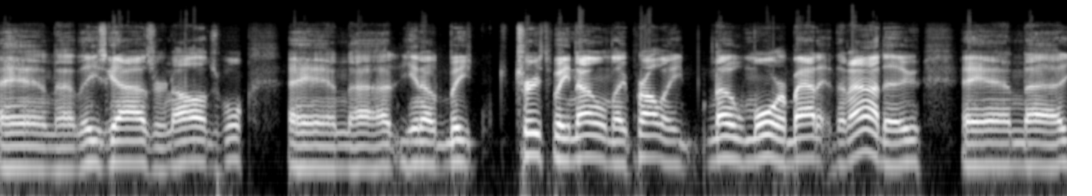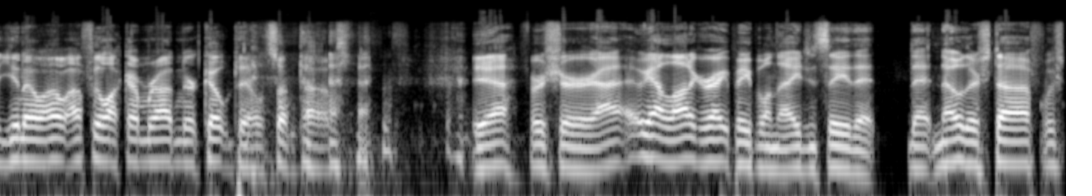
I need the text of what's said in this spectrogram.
and uh, these guys are knowledgeable. And uh, you know, to be truth be known, they probably know more about it than I do. And uh, you know, I, I feel like I'm riding their coattails sometimes. Yeah, for sure. I, we got a lot of great people in the agency that that know their stuff. We've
